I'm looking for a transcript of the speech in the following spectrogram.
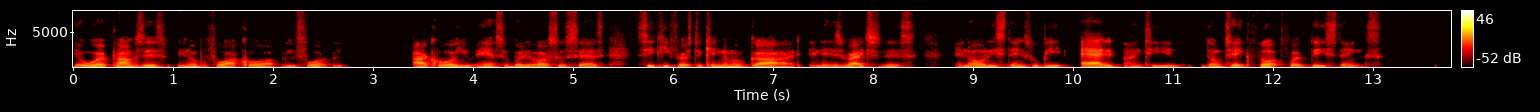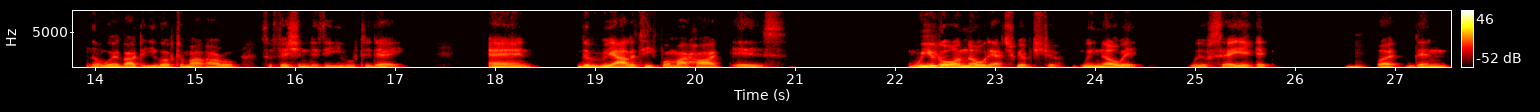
Your word promises, you know, before I call, before I call you answer, but it also says, seek ye first the kingdom of God and his righteousness, and all these things will be added unto you. Don't take thought for these things. Don't worry about the evil of tomorrow. Sufficient is the evil of today. And the reality for my heart is we all know that scripture. We know it. We'll say it. But then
